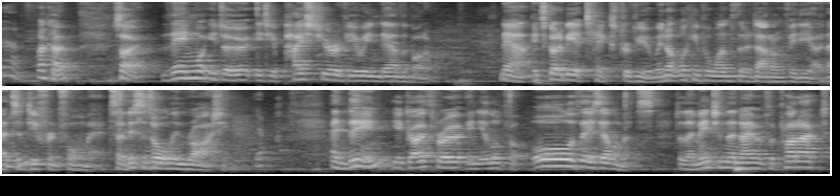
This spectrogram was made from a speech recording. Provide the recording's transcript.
Yeah. Okay. So then what you do is you paste your review in down the bottom. Now, it's got to be a text review. We're not looking for ones that are done on video. That's a mm-hmm. different format. So this is all in writing. Yep. And then you go through and you look for all of these elements. Do they mention the name of the product?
